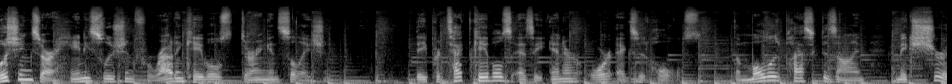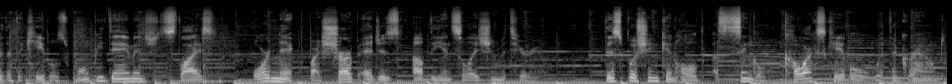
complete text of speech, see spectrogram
Bushings are a handy solution for routing cables during installation. They protect cables as they enter or exit holes. The molded plastic design makes sure that the cables won't be damaged, sliced, or nicked by sharp edges of the insulation material. This bushing can hold a single coax cable with a ground.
